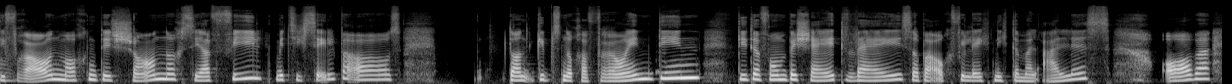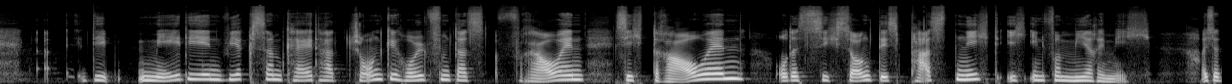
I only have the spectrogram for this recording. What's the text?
die Frauen machen das schon noch sehr viel mit sich selber aus. Dann gibt es noch eine Freundin, die davon Bescheid weiß, aber auch vielleicht nicht einmal alles. Aber äh, die Medienwirksamkeit hat schon geholfen, dass Frauen sich trauen oder sich sagen, das passt nicht, ich informiere mich. Also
